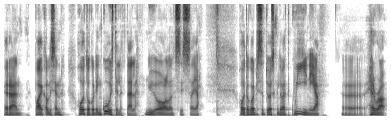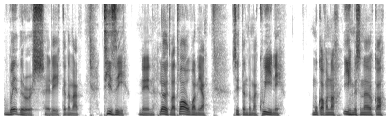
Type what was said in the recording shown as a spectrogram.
erään paikallisen hoitokodin kuistille täällä New Orleansissa ja hoitokodissa työskentelevät Queen ja Hera Weathers, eli tämä Tizzy, niin löytävät vauvan ja sitten tämä Queeni mukavana ihmisenä, joka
